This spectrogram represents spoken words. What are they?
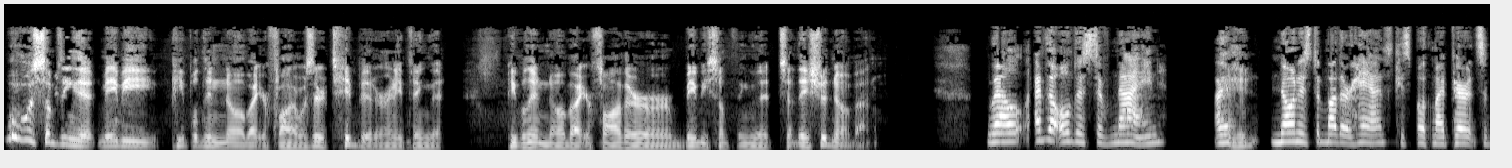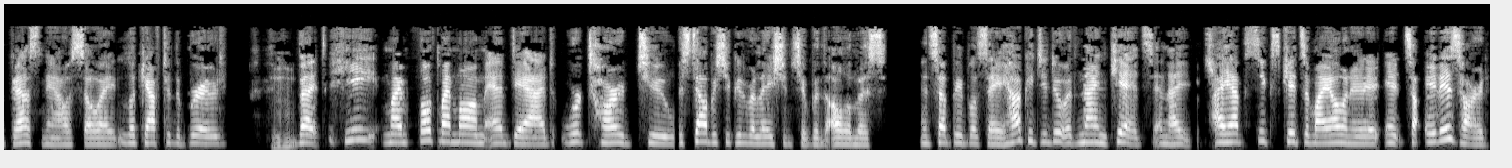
what was something that maybe people didn't know about your father? Was there a tidbit or anything that people didn't know about your father, or maybe something that they should know about him? Well, I'm the oldest of nine. I'm mm-hmm. known as the mother hen because both my parents have passed now. So I look after the brood. Mm-hmm. But he, my, both my mom and dad worked hard to establish a good relationship with all of us. And some people say, how could you do it with nine kids? And I, I have six kids of my own and it, it's, it is hard.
